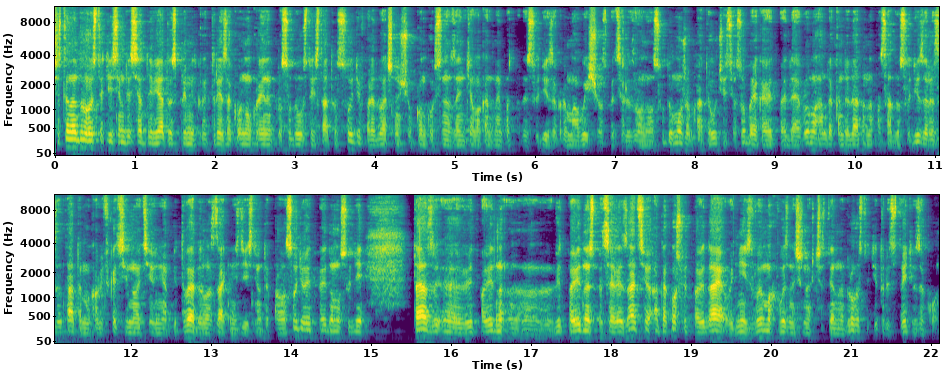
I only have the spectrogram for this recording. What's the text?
Частина 2 статті 79 з приміткою 3 закону України про судоустрій статус суддів передбачено, що в конкурсі на заняття вакантної посади судді, зокрема Вищого спеціалізованого суду, може брати участь особа, яка відповідає вимогам до кандидата на посаду судді за результатами кваліфікаційного оцінювання підтвердила здатність здійснювати правосуддя у відповідному суді та з- е, відповідно, е, відповідною спеціалізацією, а також відповідає одній з вимог, визначених частиною 2 статті 33 закону.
